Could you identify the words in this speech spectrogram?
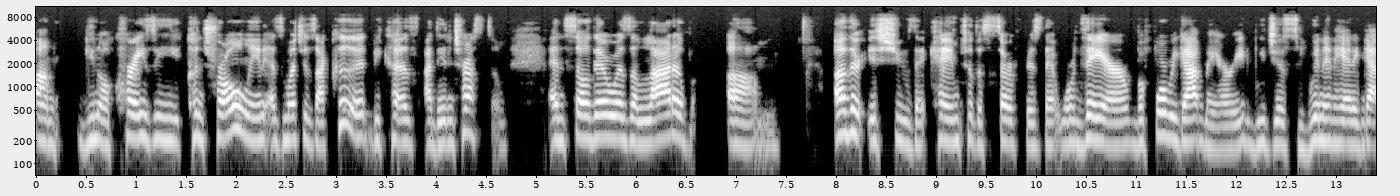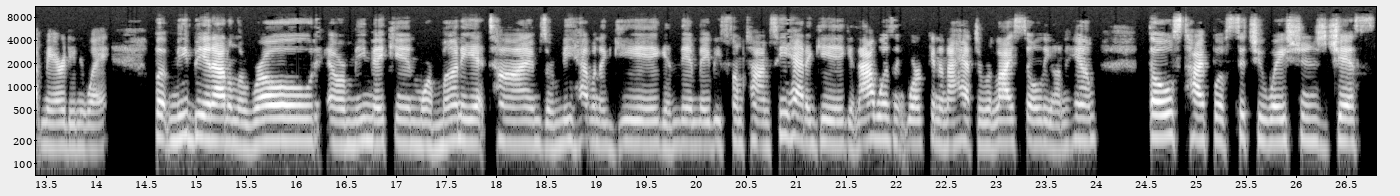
um you know crazy controlling as much as I could because I didn't trust him. And so there was a lot of um, other issues that came to the surface that were there before we got married. We just went ahead and got married anyway. But me being out on the road or me making more money at times or me having a gig and then maybe sometimes he had a gig and I wasn't working and I had to rely solely on him, those type of situations just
